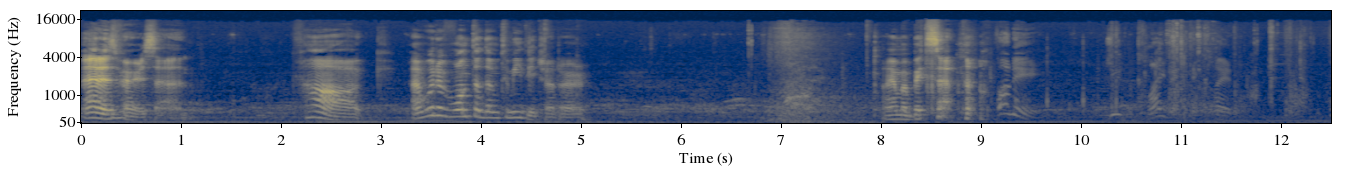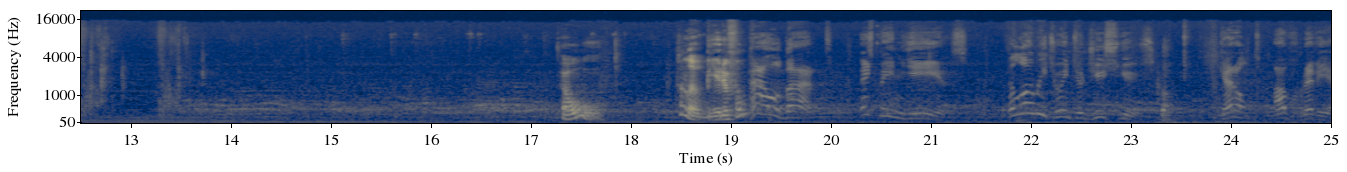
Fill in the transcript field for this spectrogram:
That is very sad. Fuck. I would have wanted them to meet each other. I am a bit sad now. Funny! Duke Clivet declared Oh. Hello, beautiful. Hellband! It's been years. Allow me to introduce you. Geralt of Rivia.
